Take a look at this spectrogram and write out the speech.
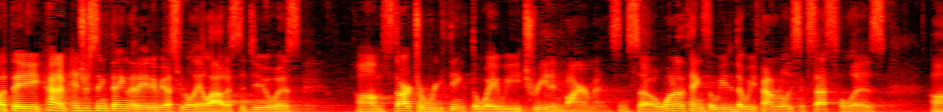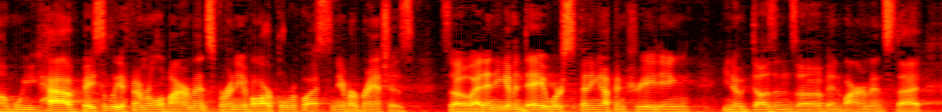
But the kind of interesting thing that AWS really allowed us to do was um, start to rethink the way we treat environments. And so one of the things that we did that we found really successful is um, we have basically ephemeral environments for any of our pull requests, any of our branches. So at any given day, we're spinning up and creating you know, dozens of environments that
